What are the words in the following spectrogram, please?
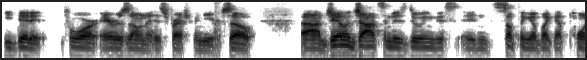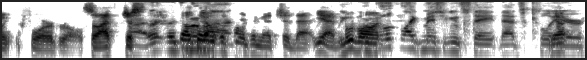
He did it for Arizona his freshman year. So um, Jalen Johnson is doing this in something of like a point forward role. So I just right, let, was important to mention that. Yeah, we, move on. Both like Michigan State. That's clear. Yep.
